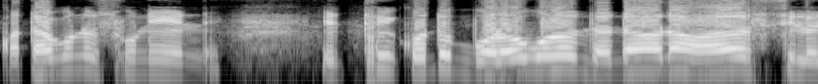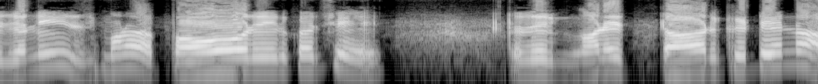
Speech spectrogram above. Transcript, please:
কথাগুলো শুনিয়ে নে। এর থেকে কত বড় বড় দাদারা আসছিল জানিস? মারা পাওয়ারের কাছে। তাদের গানের তার কেটে না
